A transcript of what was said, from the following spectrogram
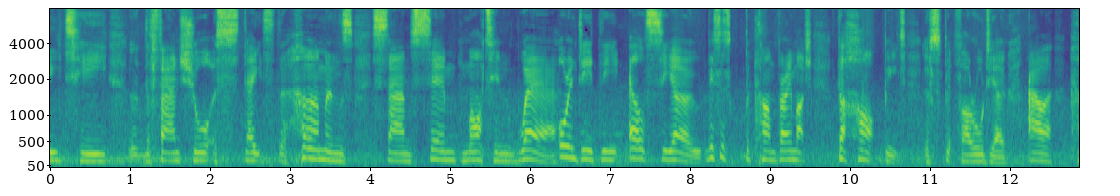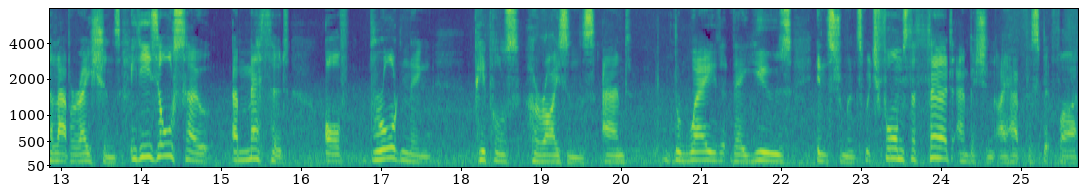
BT, the Fanshawe Estates, the Herrmanns, Sam Sim, Martyn Ware, or indeed the LCO. This has become very much the heartbeat of Spitfire Audio, our collaborations. It is also a method of broadening people's horizons and the way that they use instruments, which forms the third ambition I have for Spitfire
